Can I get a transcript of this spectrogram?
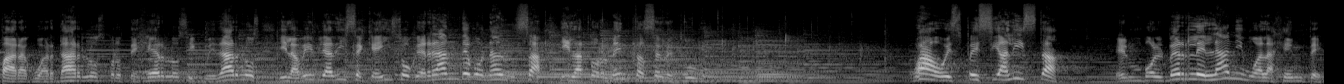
para guardarlos, protegerlos y cuidarlos. Y la Biblia dice que hizo grande bonanza y la tormenta se detuvo. Wow, especialista en volverle el ánimo a la gente.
